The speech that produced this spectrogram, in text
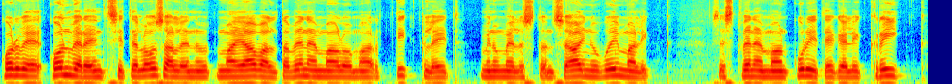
korve-, konverentsidel osalenud, ma ei avalda Venemaal oma artikleid, minu meelest on see ainuvõimalik, sest Venemaa on kuritegelik riik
